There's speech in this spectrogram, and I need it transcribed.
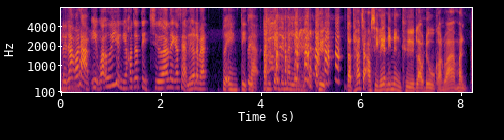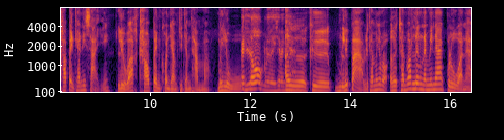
หรือถ้าเขาถามอีกว่าเอ้ยอย่างเงี้ยเขาจะติดเชื้อในกระแสเลือดอะไรไหมตัวเองติดแหละตอนนี้ตัวเองเป็นมะเร็ง คือ แต่ถ้าจะเอาซีเรียสนิดนึงคือเราดูก่อนว่ามันเขาเป็นแค่นิสัย หรือว่าเขาเป็นคนย้ำคิดย้ำทำเปล่าไม่รู้ เป็นโรคเลยใช่ไหมเออคือหรือเปล่าหรือถ้าไม่ก็บอกเออฉันว่าเรื่องนั้นไม่น่ากลัวนะ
